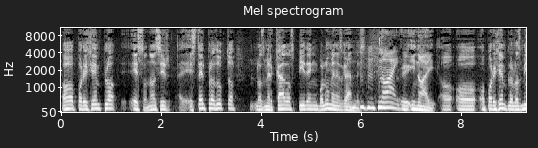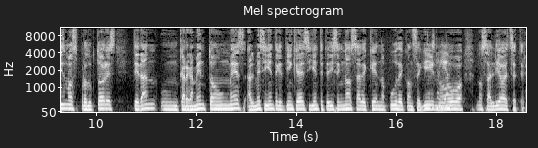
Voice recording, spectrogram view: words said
O, por ejemplo, eso, ¿no? Es decir, eh, está el producto, los mercados piden volúmenes grandes. No hay. Eh, y no hay. O, o, o, por ejemplo, los mismos productores te dan un cargamento un mes, al mes siguiente que te tienen que dar el siguiente te dicen, no, ¿sabe qué? No pude conseguir, No no, hubo, no salió, etcétera.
